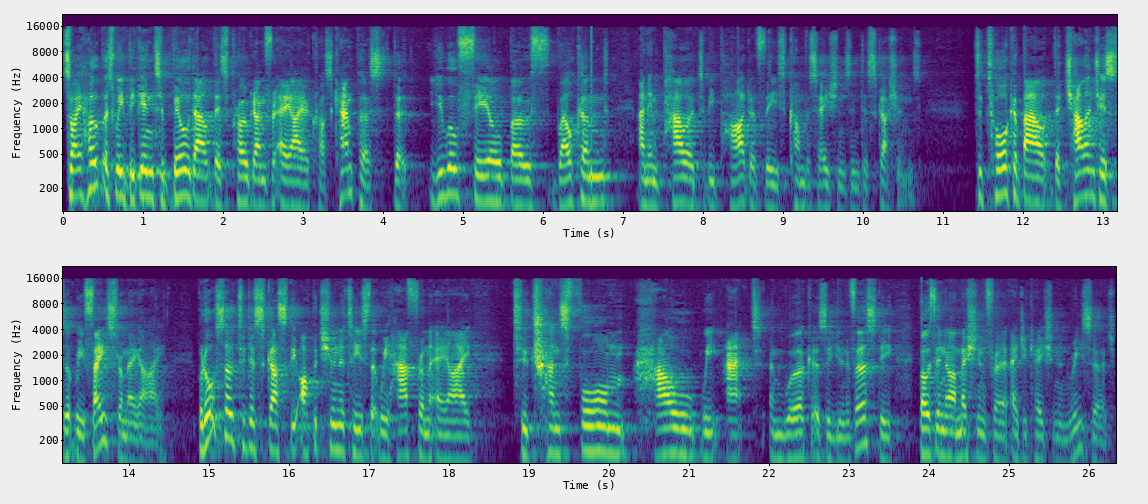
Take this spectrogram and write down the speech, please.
So I hope as we begin to build out this program for AI across campus that you will feel both welcomed and empowered to be part of these conversations and discussions to talk about the challenges that we face from AI, but also to discuss the opportunities that we have from AI to transform how we act and work as a university, both in our mission for education and research.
